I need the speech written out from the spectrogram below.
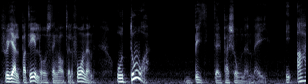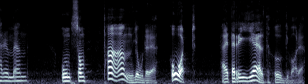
för att hjälpa till och stänga av telefonen. Och då biter personen mig i armen. Ont som fan gjorde det. Hårt. Ett rejält hugg var det.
